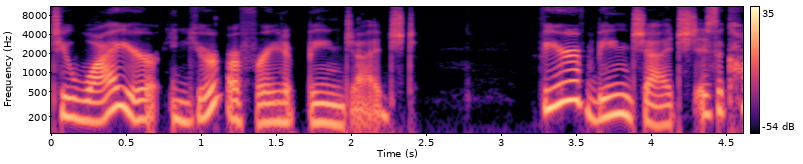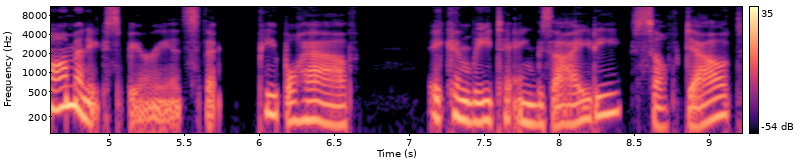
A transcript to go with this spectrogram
to why you're you're afraid of being judged. Fear of being judged is a common experience that people have. It can lead to anxiety, self-doubt,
